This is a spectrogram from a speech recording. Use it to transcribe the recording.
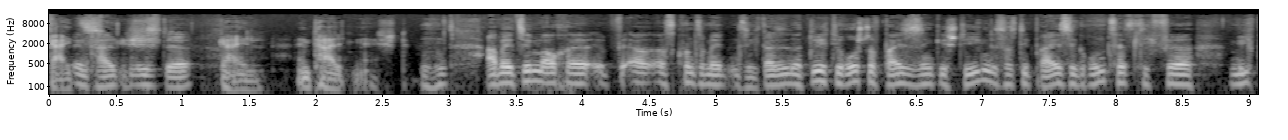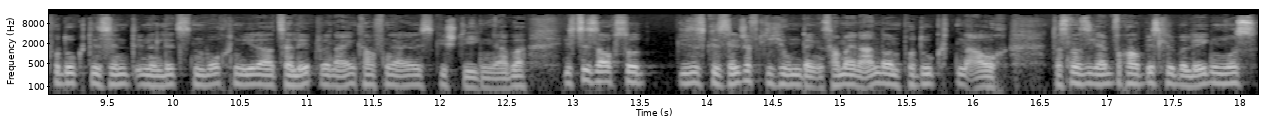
Geiz Enthalten ist, ist ja. geil enthalten ist. Mhm. Aber jetzt eben auch äh, aus Konsumentensicht. Also natürlich die Rohstoffpreise sind gestiegen, das heißt die Preise grundsätzlich für Milchprodukte sind in den letzten Wochen, jeder hat es erlebt, wenn einkaufen gegangen ist, gestiegen. Aber ist es auch so, dieses gesellschaftliche Umdenken, das haben wir in anderen Produkten auch, dass man sich einfach auch ein bisschen überlegen muss,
